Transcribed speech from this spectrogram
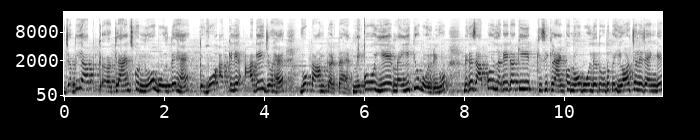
जब भी आप क्लाइंट्स को नो बोलते हैं तो वो आपके लिए आगे जो है, वो काम करता है। मेरे को ये, मैं ये क्यों बोल रही हूँ? बिकॉज़ आपको लगेगा कि किसी क्लाइंट को नो बोल दिया तो वो तो कहीं और चले जाएँगे।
